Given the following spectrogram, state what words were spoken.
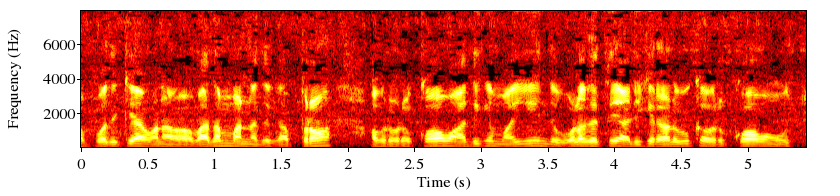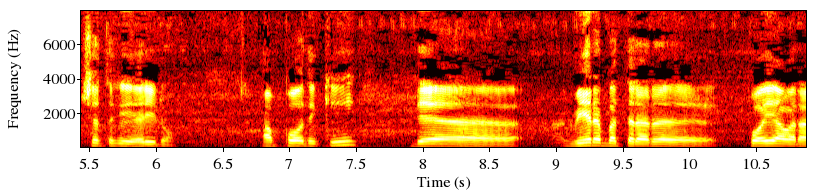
அப்போதைக்கு அவனை வதம் பண்ணதுக்கு அப்புறம் அவரோட கோபம் அதிகமாகி இந்த உலகத்தையே அழிக்கிற அளவுக்கு அவர் கோபம் உச்சத்துக்கு ஏறிடும். அப்போதைக்கு தே வீரபத்திரர் போய் அவரை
